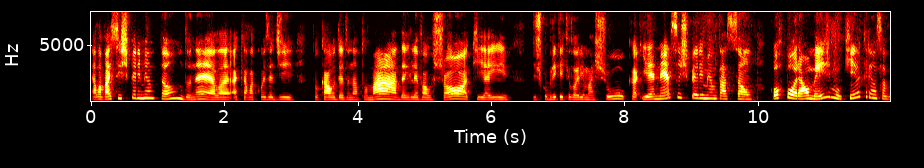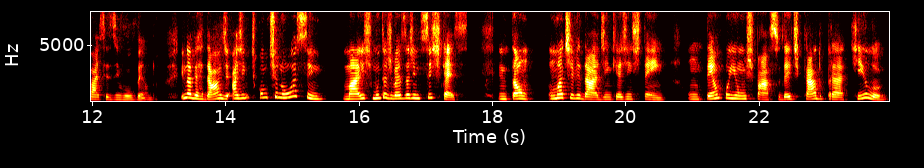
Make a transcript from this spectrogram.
ela vai se experimentando, né? Ela, aquela coisa de tocar o dedo na tomada e levar o choque, e aí descobrir que aquilo ali machuca. E é nessa experimentação corporal mesmo que a criança vai se desenvolvendo. E na verdade, a gente continua assim, mas muitas vezes a gente se esquece. Então, uma atividade em que a gente tem um tempo e um espaço dedicado para aquilo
